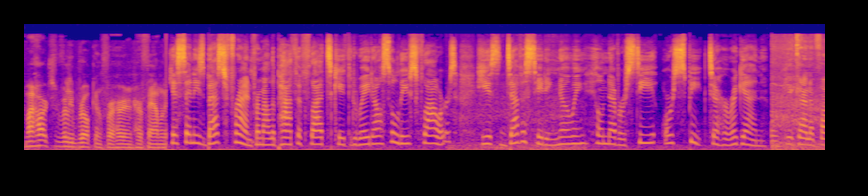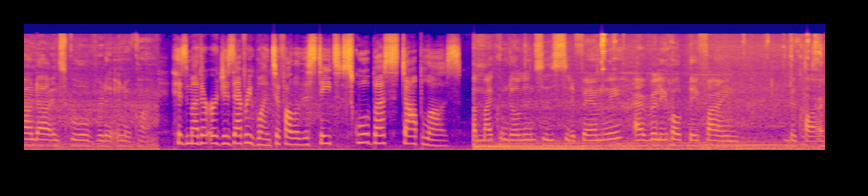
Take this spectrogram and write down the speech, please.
my heart's really broken for her and her family. Yaceny's best friend from Allapattah Flats K through 8 also leaves flowers. He is devastating knowing he'll never see or speak to her again. He kind of found out in school over the intercom. His mother urges everyone to follow the state's school bus stop laws. Uh, my condolences to the family. I really hope they find the car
